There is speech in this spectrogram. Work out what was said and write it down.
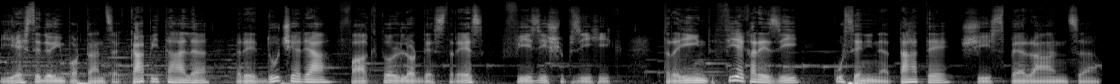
Este de o importanță capitală reducerea factorilor de stres fizic și psihic, trăind fiecare zi cu seninătate și speranță.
